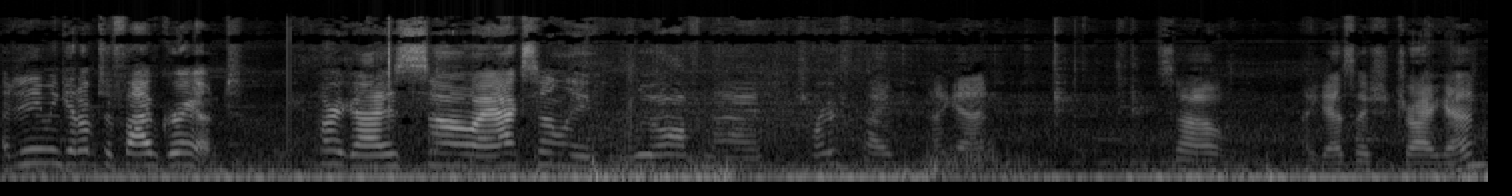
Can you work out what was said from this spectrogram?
I didn't even get up to five grand. All right, guys, so I accidentally blew off my charge pipe again. So I guess I should try again.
